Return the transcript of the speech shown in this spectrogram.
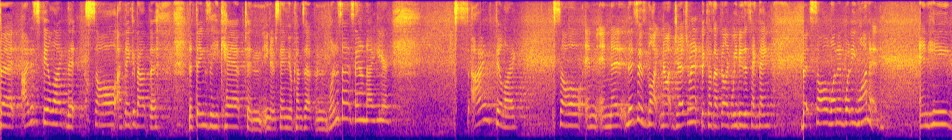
But I just feel like that Saul, I think about the the things that he kept and you know Samuel comes up and what does that sound I hear? I feel like Saul and and this is like not judgment because I feel like we do the same thing, but Saul wanted what he wanted. And he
